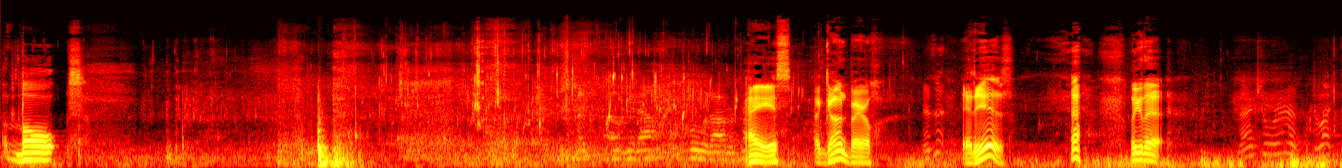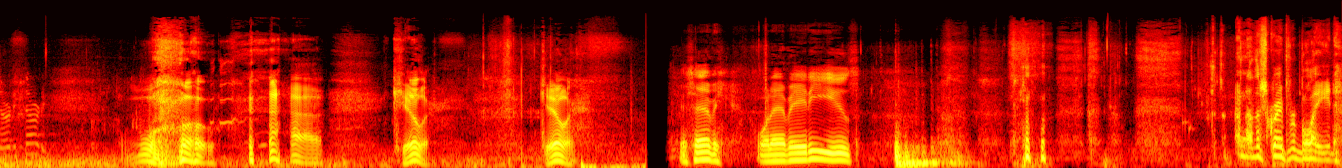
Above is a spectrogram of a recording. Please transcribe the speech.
Bolts. Hey, it's a gun barrel. Is it? It is. Look at that. Actually, it is. It's like 30 30. Whoa. Killer. Killer. It's heavy. Whatever it is. Another scraper blade.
